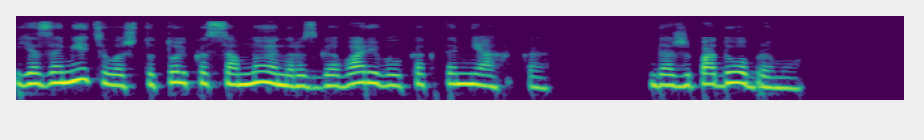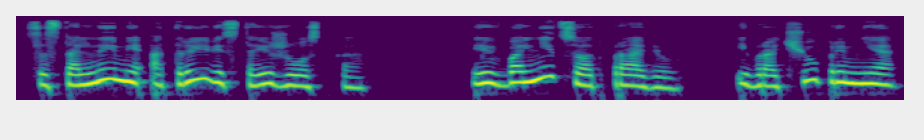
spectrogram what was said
Я заметила, что только со мной он разговаривал как-то мягко, даже по-доброму, с остальными отрывисто и жестко. И в больницу отправил, и врачу при мне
